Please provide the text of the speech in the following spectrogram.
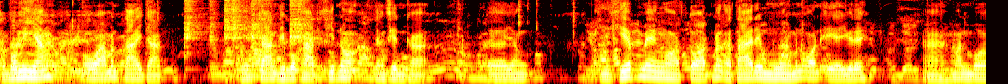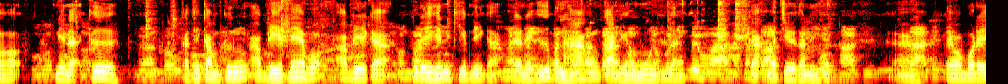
ก็บ่มีหยังเพราะว่ามันตายจากเหตุการณ์ที่บ่คาดคิดเนาะอย่างเช่นกะเอ่อยัง ขี้เข็บแมงงอดตอดมันก็ตายได้หมูน่ะมันอ่อนแออยู่เด้อ่ามันบ่นี่แหละคือกติกรรมกึ่งอัปเดตแน่บ่อัปเดตกะผู้ใดเห็นคลิปนี่กะและนี่คือปัญหาของการเลี้ยงหมูคือกันกะมาเจอกันอีกอ่าแต่ว่าบ่ได้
